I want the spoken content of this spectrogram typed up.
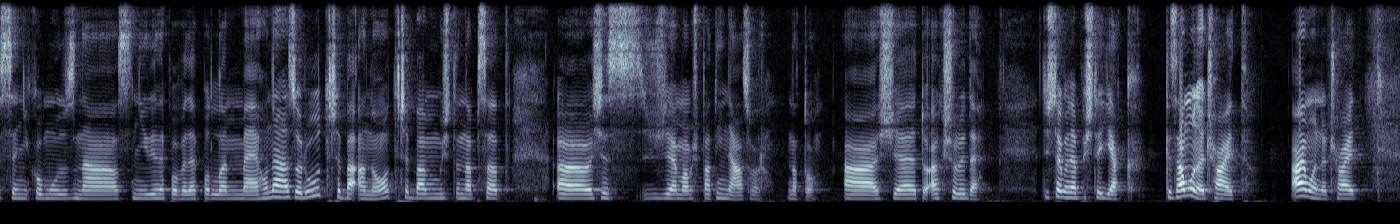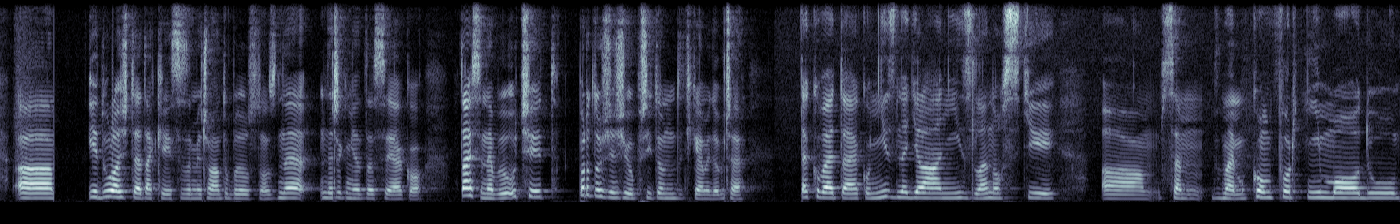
se nikomu z nás nikdy nepovede podle mého názoru. Třeba ano, třeba mi můžete napsat, uh, že, že mám špatný názor na to a že to actually jde. Když tak mi napište jak. Because I wanna try it. I wanna try it. Uh, je důležité taky se zaměřovat na tu budoucnost. Ne, neřekněte si jako, tady se nebudu učit, protože žiju přítomno, teďka je mi dobře. Takové to jako nic nedělání, zlenosti, uh, jsem v mém komfortním módu,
